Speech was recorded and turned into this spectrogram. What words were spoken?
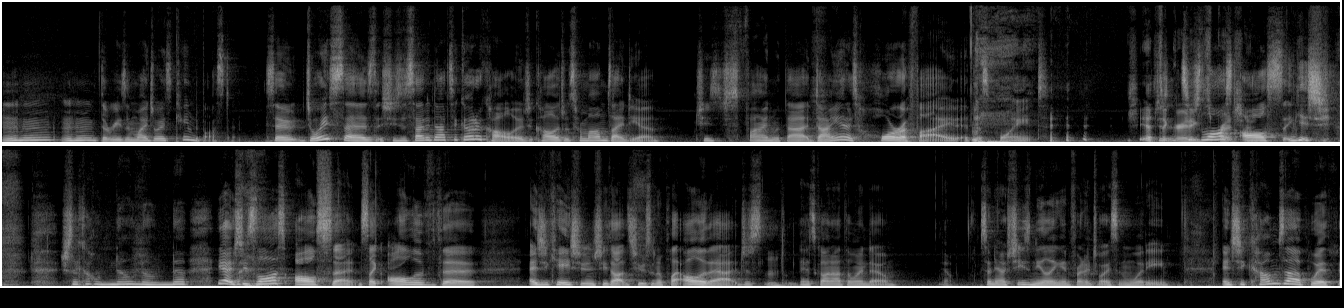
Mm hmm. Mm hmm. the reason why Joyce came to Boston. So Joyce says that she's decided not to go to college. College was her mom's idea. She's just fine with that. Diane is horrified at this point. She has a she's great she's expression. lost all. Yeah, she, she's like, oh no, no, no. Yeah, she's lost all sense. Like all of the education she thought she was going to apply, all of that just mm-hmm. has gone out the window. Yep. So now she's kneeling in front of Joyce and Woody, and she comes up with.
